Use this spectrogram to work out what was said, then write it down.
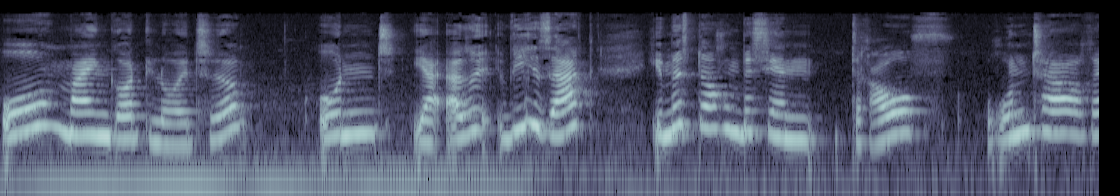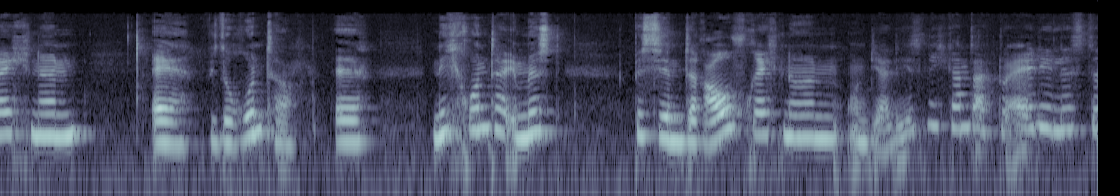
Oh mein Gott, Leute. Und ja, also wie gesagt, ihr müsst noch ein bisschen drauf runterrechnen. Äh, wieso runter? Äh, nicht runter, ihr müsst ein bisschen draufrechnen. Und ja, die ist nicht ganz aktuell, die Liste.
